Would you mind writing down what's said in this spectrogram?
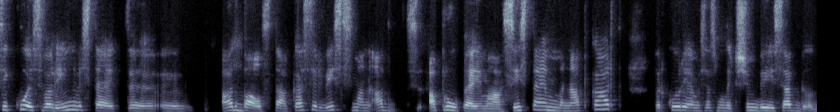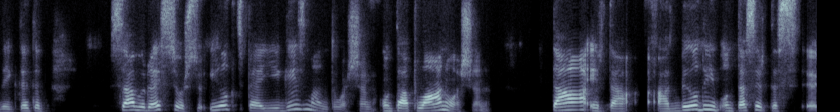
cik es varu investēt eh, eh, atbalstā, kas ir viss man aprūpējamā sistēma man apkārt, par kuriem es esmu līdz šim bijis atbildīga. Tad savu resursu ilgspējīga izmantošana un tā plānošana. Tā ir tā atbildība un tas ir tas e,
